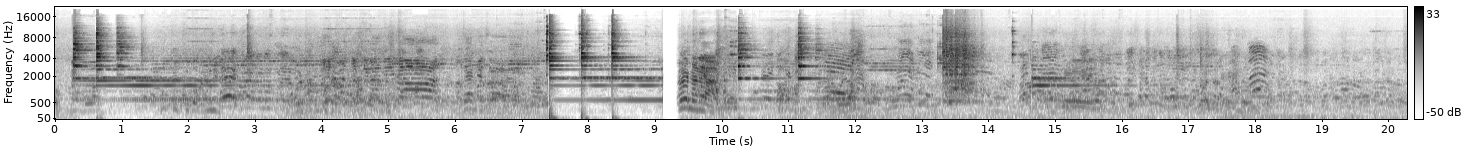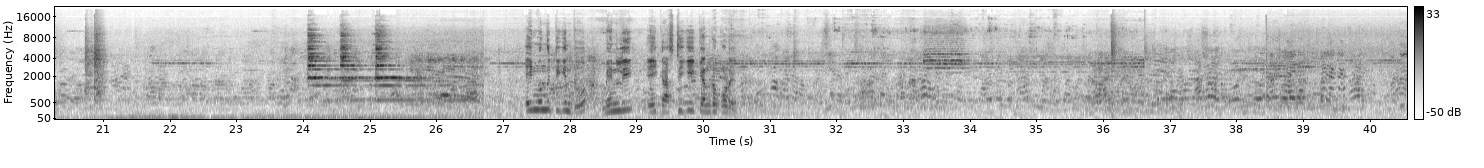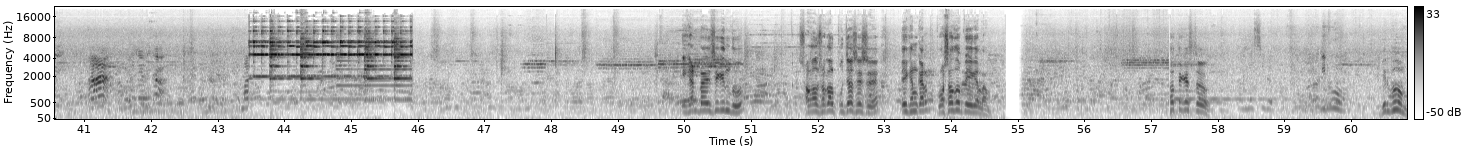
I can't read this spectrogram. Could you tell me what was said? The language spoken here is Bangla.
এই মন্দিরটি কিন্তু মেনলি এই গাছটিকেই কেন্দ্র করে। এখানটা এসে কিন্তু সকাল সকাল পূজা শেষে এখানকার প্রসাদও পেয়ে গেলাম। থেকে এসছো? বীরভূম। বীরভূম?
